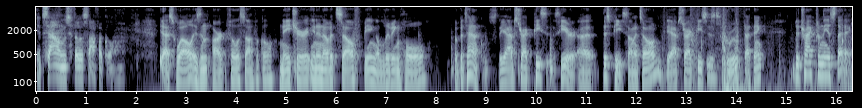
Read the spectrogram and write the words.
It sounds philosophical. Yes, well, isn't art philosophical? Nature, in and of itself, being a living whole? The botanicals, the abstract pieces. Here, uh, this piece on its own, the abstract pieces grouped, I think, detract from the aesthetic.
